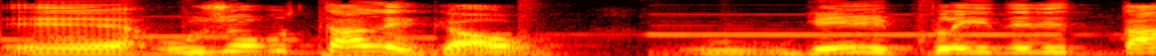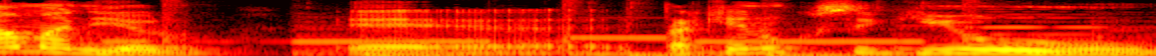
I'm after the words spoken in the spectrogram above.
É, o jogo tá legal. O, o gameplay dele tá maneiro. É, para quem não conseguiu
